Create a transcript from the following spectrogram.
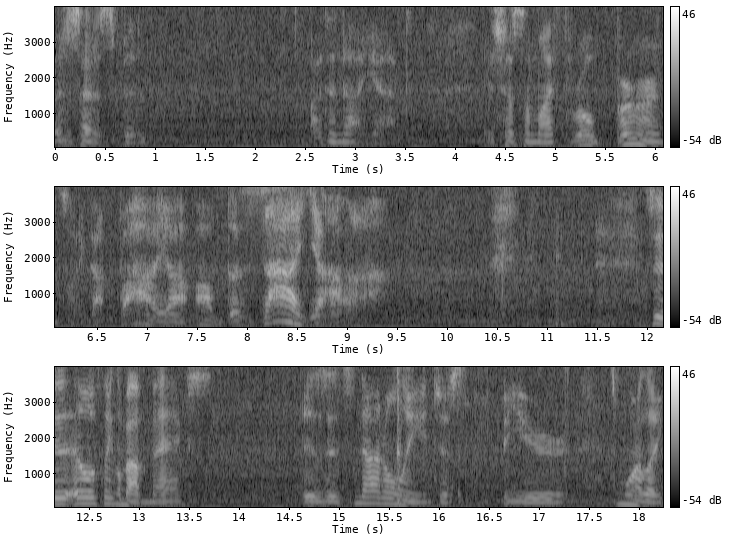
I just had a spit. I did not yak. It's just that my throat burns like the fire of Zaya. See, the ill thing about Max is it's not only just beer, it's more like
